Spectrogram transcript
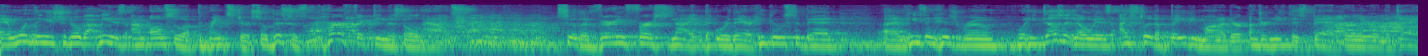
And one thing you should know about me is I'm also a prankster. So this is perfect in this old house. So the very first night that we're there, he goes to bed and he's in his room. What he doesn't know is I slid a baby monitor underneath his bed earlier in the day.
